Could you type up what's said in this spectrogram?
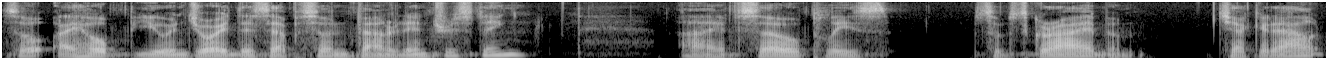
So I hope you enjoyed this episode and found it interesting. Uh, if so, please subscribe and check it out.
